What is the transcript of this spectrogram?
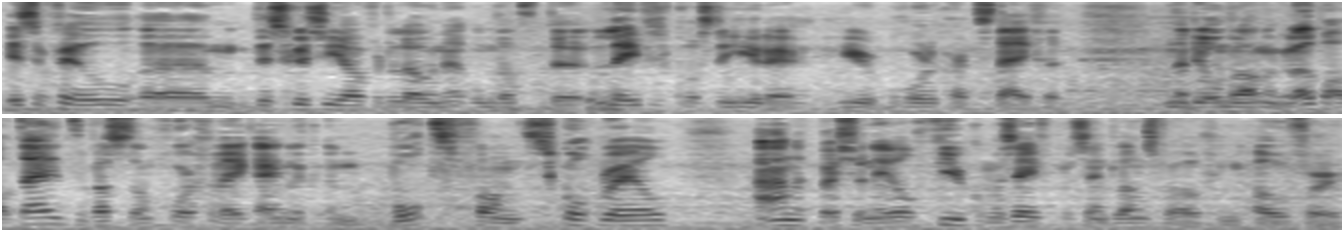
is er veel ehm, discussie over de lonen, omdat de levenskosten hier, hier behoorlijk hard stijgen. Nou, die onderhandelingen lopen altijd. Er was dan vorige week eindelijk een bod van ScotRail aan het personeel 4,7% loonsverhoging over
